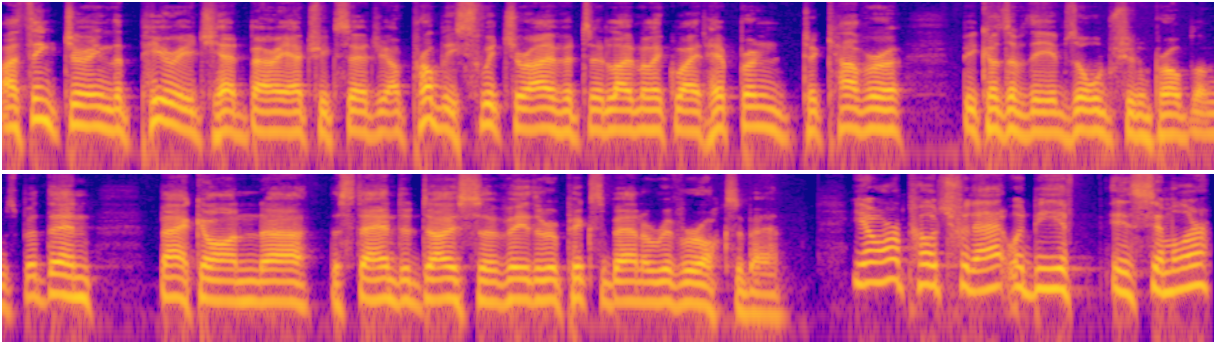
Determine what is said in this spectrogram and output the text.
I think during the period she had bariatric surgery, I'd probably switch her over to low molecular weight heparin to cover her because of the absorption problems. But then back on uh, the standard dose of either apixaban or rivaroxaban. Yeah, our approach for that would be if, is similar.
